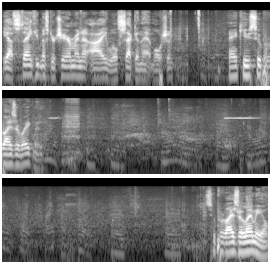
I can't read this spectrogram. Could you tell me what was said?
Yes, thank you, Mr. Chairman. I will second that motion. Thank you Supervisor Wakeman. Supervisor LeMahieu?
